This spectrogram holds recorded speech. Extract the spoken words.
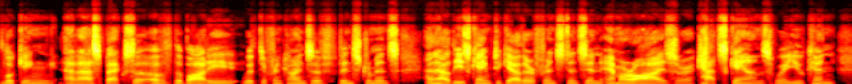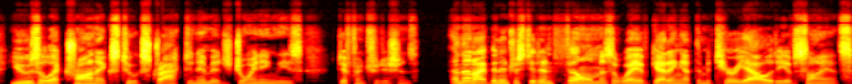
looking at aspects of the body with different kinds of instruments and how these came together, for instance, in MRIs or CAT scans, where you can use electronics to extract an image, joining these different traditions. And then I've been interested in film as a way of getting at the materiality of science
